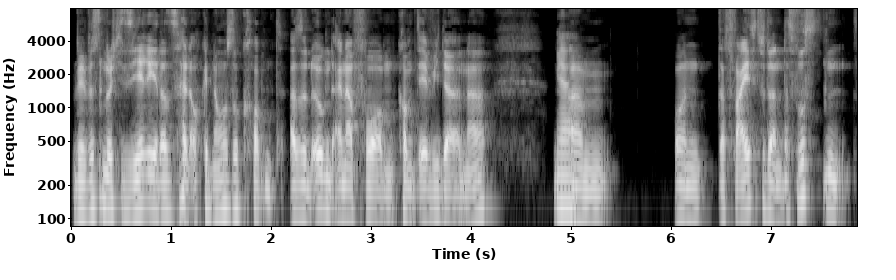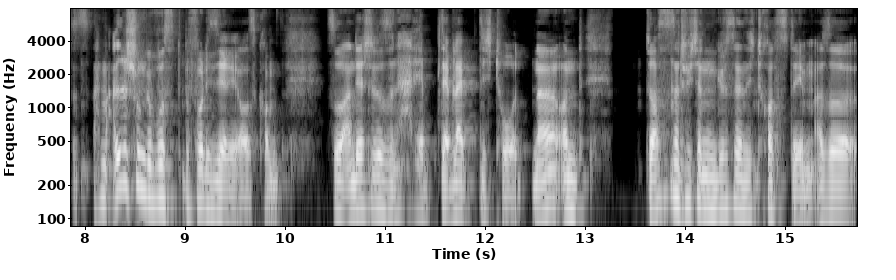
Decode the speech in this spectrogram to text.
wir wissen durch die Serie, dass es halt auch genauso kommt. Also in irgendeiner Form kommt er wieder, ne? Ja. Ähm, und das weißt du dann, das wussten, das haben alle schon gewusst, bevor die Serie rauskommt. So an der Stelle so, na, der, der bleibt nicht tot, ne? Und du hast es natürlich dann in gewisser Hinsicht trotzdem. Also,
